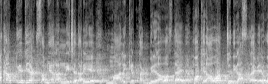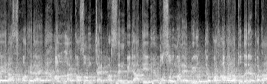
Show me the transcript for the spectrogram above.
এক আকৃতি এক সামিয়ানার নিচে দাঁড়িয়ে মালিকের তাকবীরের আওয়াজ দেয়, হকের আওয়াজ যদি রাস্তায় বের হয়ে রাজপথে দেয়, আল্লাহর কসম চার পার্সেন্ট বিজাতি মুসলমানের বিরুদ্ধে কথা বলা তোদের কথা।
